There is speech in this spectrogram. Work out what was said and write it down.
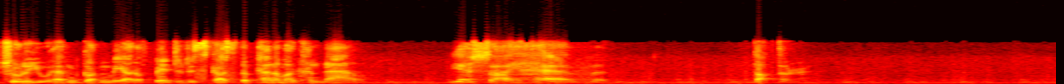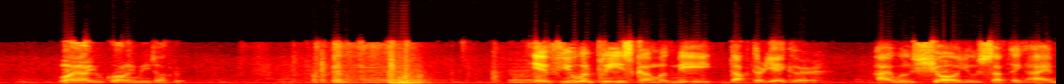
surely you haven't gotten me out of bed to discuss the Panama Canal. Yes, I have, Doctor. Why are you calling me doctor? If you will please come with me, Dr. Yeager, I will show you something I am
